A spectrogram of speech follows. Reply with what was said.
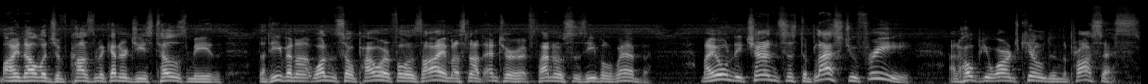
my knowledge of cosmic energies tells me that even one so powerful as I must not enter Thanos' evil web. My only chance is to blast you free, and hope you aren't killed in the process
